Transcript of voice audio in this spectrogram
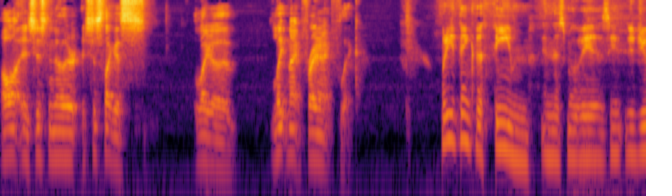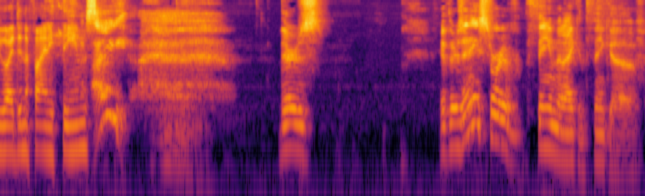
All it's just another. It's just like a like a late night Friday night flick. What do you think the theme in this movie is? Did you identify any themes? I there's if there's any sort of theme that I can think of,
